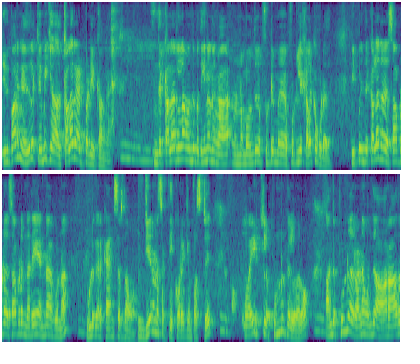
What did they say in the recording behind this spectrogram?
இது பாருங்க இதில் கெமிக்கல் கலர் ஆட் பண்ணியிருக்காங்க. இந்த கலர்லாம் வந்து பார்த்தீங்கன்னா நாங்கள் நம்ம வந்து ஃபுட்டு ஃபுட்லேயே கலக்கக்கூடாது. இப்போ இந்த கலர் சாப்பிட சாப்பிட நிறைய என்ன ஆகும்னா உள்ளுக்கார கேன்சர் தான் வரும். ஜீரண சக்தி குறைக்கும் ஃபஸ்ட்டு வயிற்றில் புண்ணுகள் வரும். அந்த புண்ணு ரணம் வந்து ஆறாத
